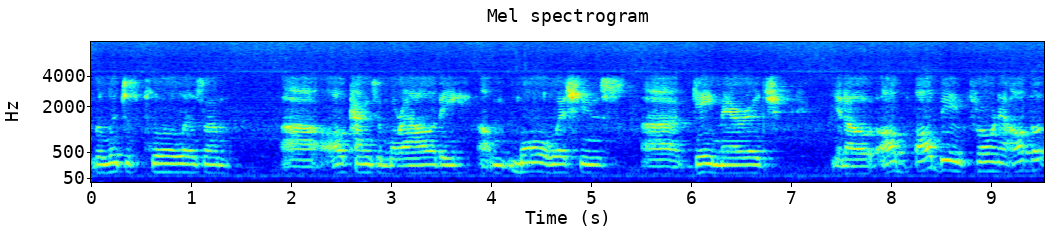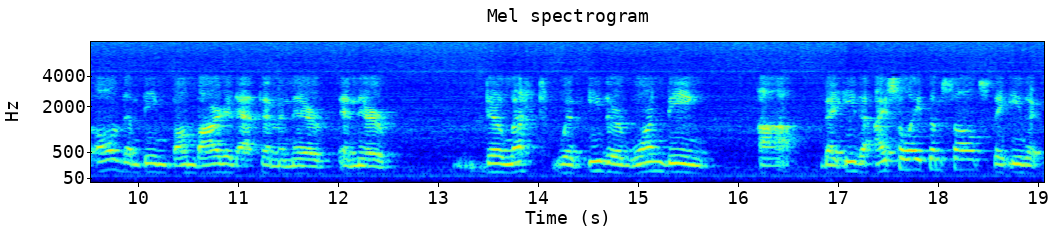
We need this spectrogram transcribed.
religious pluralism, uh, all kinds of morality, um, moral issues, uh, gay marriage, you know, all, all being thrown at, all, the, all of them being bombarded at them, and they're and they're they're left with either one being uh, they either isolate themselves, they either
